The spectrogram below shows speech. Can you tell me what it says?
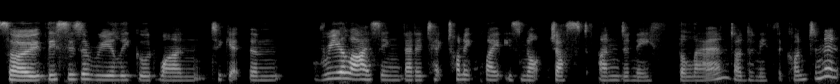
so this is a really good one to get them realizing that a tectonic plate is not just underneath the land, underneath the continent,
